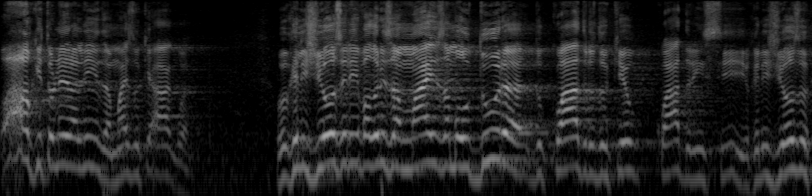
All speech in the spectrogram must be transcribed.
Uau, que torneira linda! Mais do que a água. O religioso ele valoriza mais a moldura do quadro do que o quadro em si. O religioso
